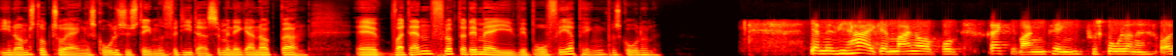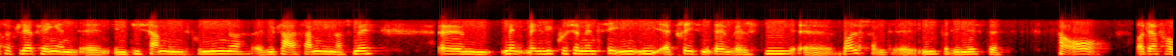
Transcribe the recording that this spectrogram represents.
i en omstrukturering af skolesystemet, fordi der simpelthen ikke er nok børn. Øh, hvordan flugter det med, at I vil bruge flere penge på skolerne? Jamen, vi har igennem mange år brugt rigtig mange penge på skolerne. Også flere penge end, øh, end de sammenligningskommuner, øh, vi plejer at sammenligne os med. Øhm, men, men vi kunne simpelthen se ind i, at prisen den vil stige øh, voldsomt øh, inden for de næste par år. Og derfor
